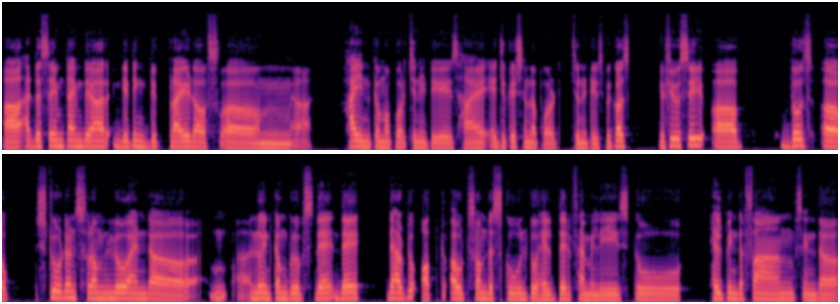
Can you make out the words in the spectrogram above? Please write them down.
Uh, at the same time they are getting deprived of um, uh, high income opportunities high educational opportunities. Because if you see uh, those uh, students from low and low income groups they they they have to opt out from the school to help their families to help in the farms in the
